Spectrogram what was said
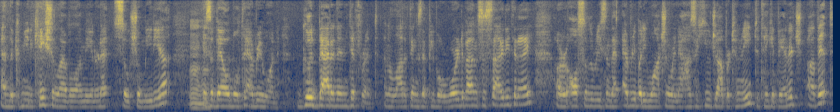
and the communication level on the internet social media is available to everyone. Good bad and indifferent. And a lot of things that people are worried about in society today are also the reason that everybody watching right now has a huge opportunity to take advantage of it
